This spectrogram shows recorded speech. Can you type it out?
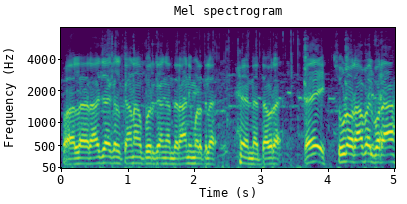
பல ராஜாக்கள் காணாம போயிருக்காங்க அந்த ராணி மடத்துல. என்ன தவிர. ஏய் சூட ஒரு ஆபாயில்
